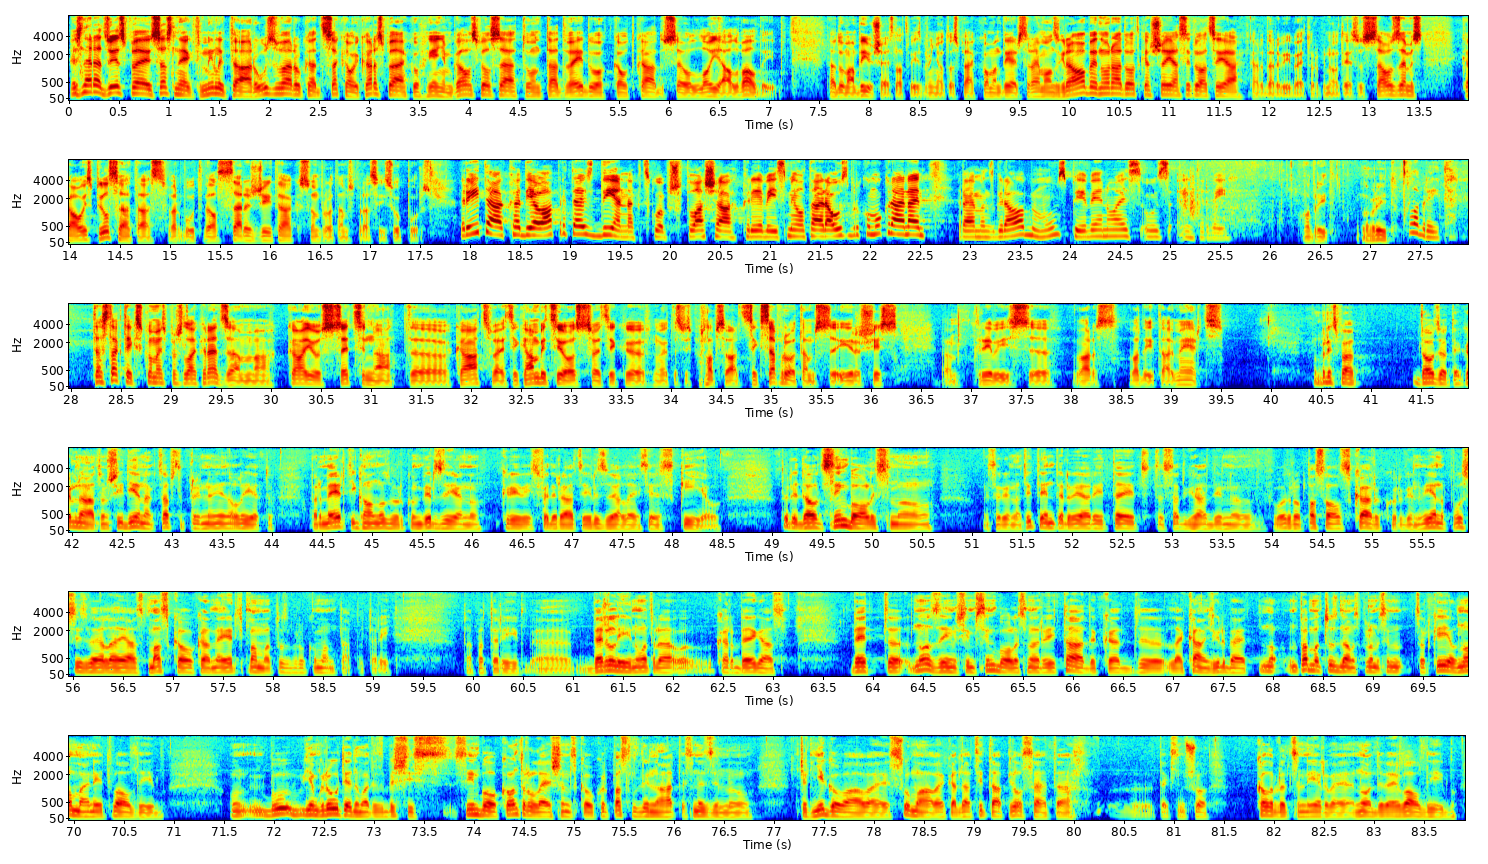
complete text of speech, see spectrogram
Es neredzu iespēju sasniegt militāru uzvaru, kad sakauj karaspēku, ieņem galvaspilsētu un tad veido kaut kādu sev lojālu valdību. Tā domā bijušais Latvijas bruņoto spēku komandieris Raimons Graube, norādot, ka šajā situācijā, kara darbībai turpinoties uz sauszemes, kaujas pilsētās var būt vēl sarežģītākas un, protams, prasīs upurus. Rītā, kad jau apritēs diennakts kopš plašā Krievijas militārā uzbrukuma Ukrainai, Raimons Graube mums pievienojas uz interviju. Labrīt! Labrīt! Labrīt! Tas taktikas, ko mēs pašlaik redzam, kā jūs secināt, kāds vai cik ambiciozs, vai cik, nu, ja tas vispār labs vārds, cik saprotams ir šis um, Krievijas uh, varas vadītāju mērķis? Nu, principā, daudz jau tiek runāts, un šī diennakts apstiprina vienu lietu. Par mērķi galvenu uzbrukumu virzienu Krievijas federācija ir izvēlējusies Kijevu. Tur ir daudz simbolismu, Es arī no cita intervijā arī teicu, tas atgādina Otro pasaules karu, kur gan viena puse izvēlējās Maskavu kā mērķi pamatu uzbrukumam, tāpat arī, tāpat arī Berlīna otrā kara beigās. Bet nozīme šim simbolismam arī tāda, ka, lai kā viņš gribētu, no, pamatu uzdevums, protams, ir caur Kijevu nomainīt valdību. Un viņam grūti iedomāties bez šīs simbolu kontrolēšanas kaut kur pasludināt, es nezinu, Černigovā vai Sumā vai kādā citā pilsētā teiksim, šo kolaboracionieru vai nodevēju valdību.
